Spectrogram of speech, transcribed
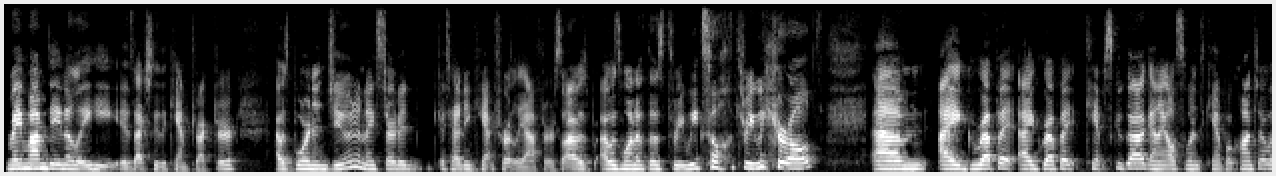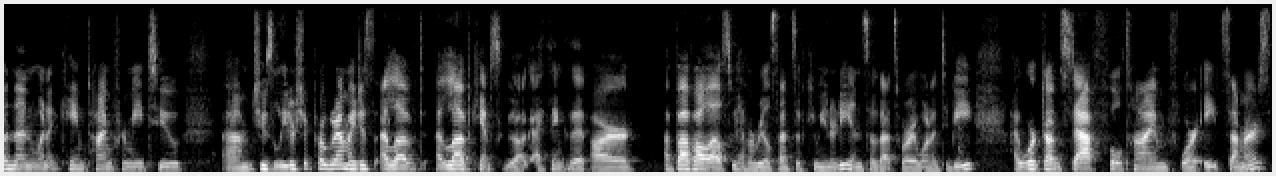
My mom, Dana Leahey, is actually the camp director. I was born in June, and I started attending camp shortly after. So I was I was one of those three weeks old, three weeker olds. Um, I grew up at I grew up at Camp Scugog, and I also went to Camp Oconto. And then when it came time for me to um, choose a leadership program, I just I loved I loved Camp Scugog. I think that our above all else, we have a real sense of community, and so that's where I wanted to be. I worked on staff full time for eight summers,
